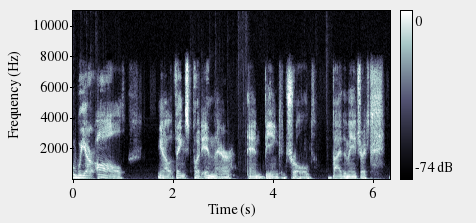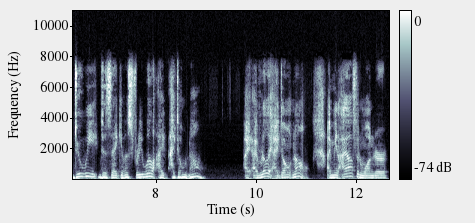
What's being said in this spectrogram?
We are all, you know, things put in there and being controlled by the Matrix. Do we? Does that give us free will? I I don't know. I, I really I don't know. I mean, I often wonder.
